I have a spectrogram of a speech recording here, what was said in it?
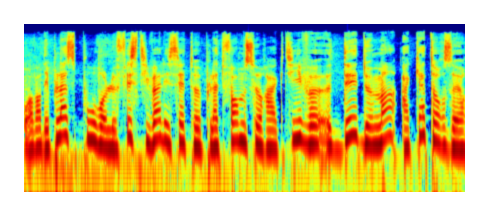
pour avoir des places pour le festival et cette plateforme sera active dès demain à 14h.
